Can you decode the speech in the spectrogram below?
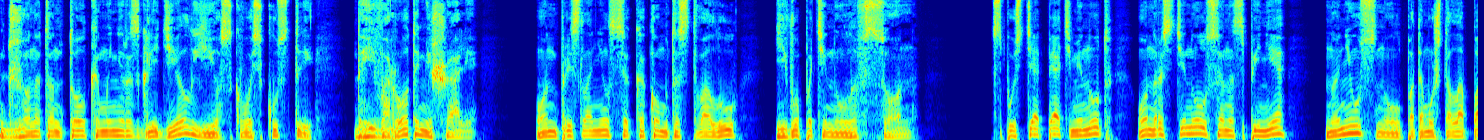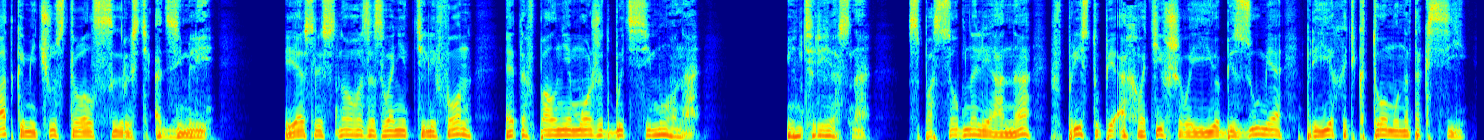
Джонатан толком и не разглядел ее сквозь кусты — да и ворота мешали. Он прислонился к какому-то стволу, его потянуло в сон. Спустя пять минут он растянулся на спине, но не уснул, потому что лопатками чувствовал сырость от земли. Если снова зазвонит телефон, это вполне может быть Симона. Интересно, способна ли она в приступе охватившего ее безумия приехать к Тому на такси?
